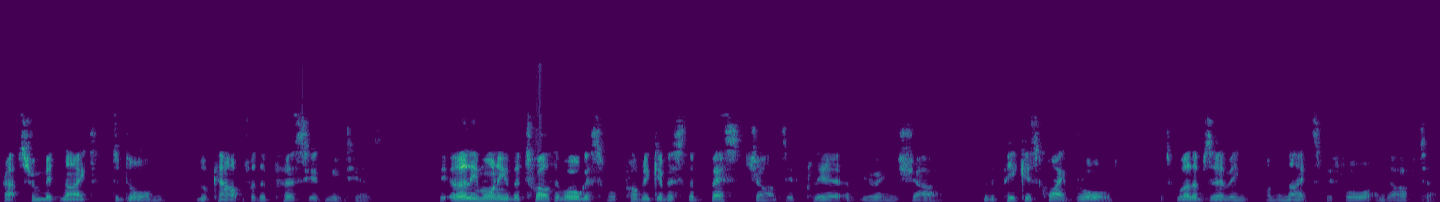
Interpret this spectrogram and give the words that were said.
perhaps from midnight to dawn, look out for the Perseid meteors. The early morning of the 12th of August will probably give us the best chance, if clear, of viewing the shower. But the peak is quite broad it's well observing on the nights before and after.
